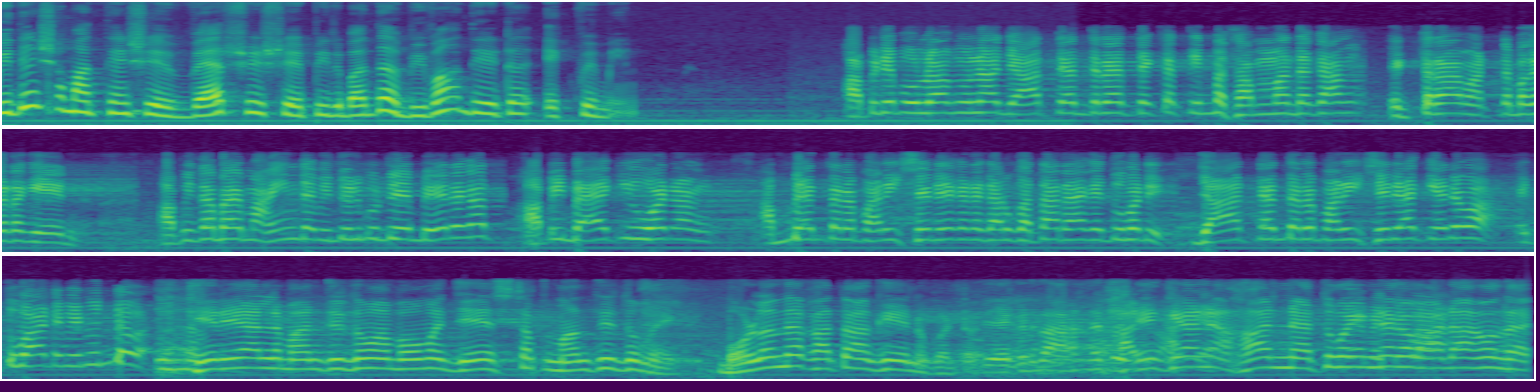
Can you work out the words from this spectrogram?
විදේශ අමාත්‍යංශයේ වර්ශීෂය පිළිබඳ විවාදයට එක්වෙමින්. අපිට පුළුවන් වුණා ජාත්‍යන්තරයත් එක්ක තිබ්බ සම්බන්ධකම් එක්තරා මට්ටමකට ගේන්න. අපි තමයි මහින්ද විදුලිපුටුවේ බේරගත්. අපි බෑ කිව්වනම් අභ්‍යන්තර පරීක්ෂණයකට ගරු එතුමනි ජාත්‍යන්තර පරීක්ෂණයක් කියනවා එතුමාට විරුද්ධව. කිරියල්ල මන්ත්‍රීතුමා බොහොම ජේෂ්ඨ මන්ත්‍රීතුමෙක්. බොළඳ කතා කියනකොට. ඒකට ඒ කියන්නේ අහන්න නැතුව ඉන්න එක වඩා හොඳයි.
